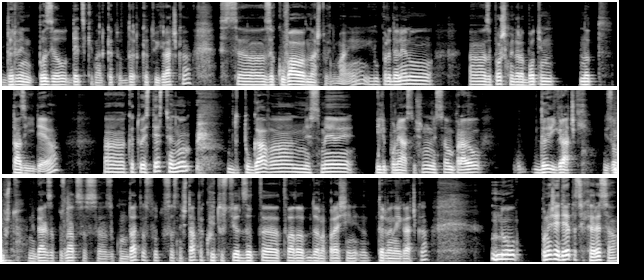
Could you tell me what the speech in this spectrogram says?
дървен пъзел, детски, като, като играчка, се заковава нашето внимание и определено започнахме да работим над тази идея. А, като естествено, до тогава не сме, или поне аз лично, не съм правил да играчки изобщо. Не бях запознат с законодателството, с нещата, които стоят зад това да, да направиш тървена играчка. Но, понеже идеята се хареса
